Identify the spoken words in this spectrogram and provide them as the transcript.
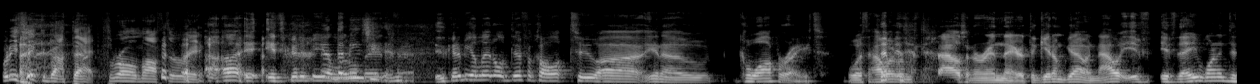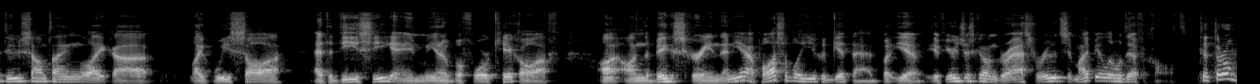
What do you think about that? Throw him off the rig. Uh, it, it's going to be a That little means bit. you- It's going to be a little difficult to, uh, you know, cooperate with however many thousand are in there to get them going. Now, if if they wanted to do something like uh like we saw at the DC game, you know, before kickoff on on the big screen, then yeah, possibly you could get that. But yeah, if you're just going grassroots, it might be a little difficult. to throw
